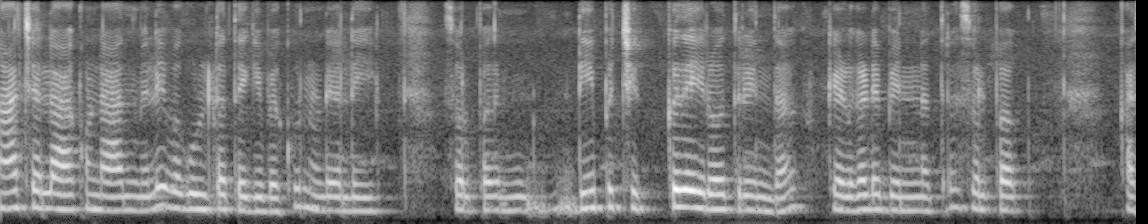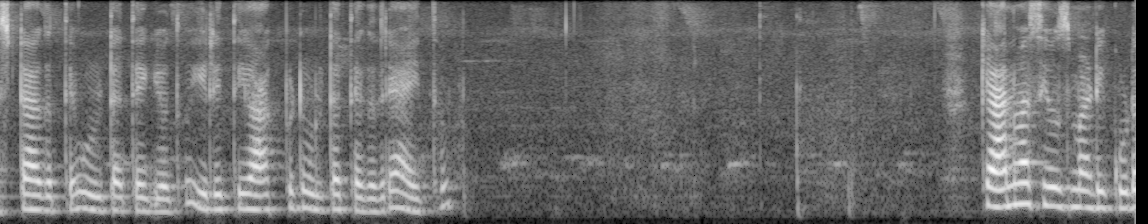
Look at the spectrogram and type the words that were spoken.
ನಾಚೆಲ್ಲ ಹಾಕೊಂಡು ಆದಮೇಲೆ ಇವಾಗ ಉಲ್ಟ ತೆಗಿಬೇಕು. ನೋಡಿ ಅಲ್ಲಿ ಸ್ವಲ್ಪ ಡೀಪ್ ಚಿಕ್ಕದೇ ಇರೋದ್ರಿಂದ ಕೆಳಗಡೆ ಬೆನ್ನ ಹತ್ರ ಸ್ವಲ್ಪ ಕಷ್ಟ ಆಗುತ್ತೆ ಉಲ್ಟ ತೆಗೆಯೋದು. ಈ ರೀತಿ ಹಾಕ್ಬಿಟ್ಟು ಉಲ್ಟ ತೆಗೆದ್ರೆ ಆಯಿತು. ಕ್ಯಾನ್ವಾಸ್ ಯೂಸ್ ಮಾಡಿ ಕೂಡ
